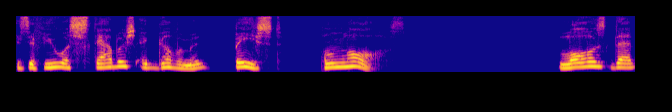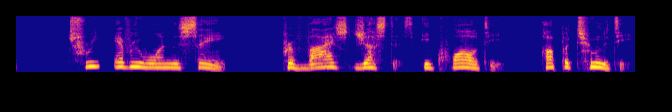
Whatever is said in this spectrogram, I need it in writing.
is if you establish a government based on laws. Laws that treat everyone the same, provides justice, equality, opportunity,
